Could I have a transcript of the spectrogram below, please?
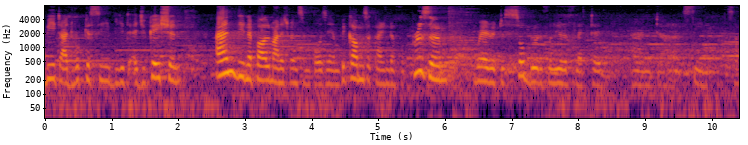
be it advocacy, be it education. And the Nepal Management Symposium becomes a kind of a prism where it is so beautifully reflected and uh, seen. So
